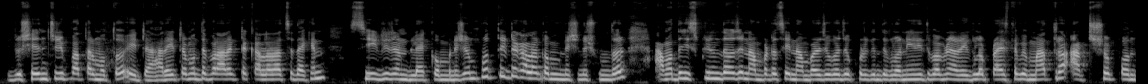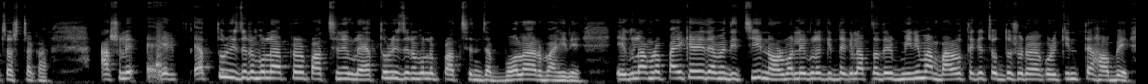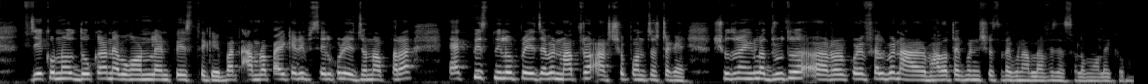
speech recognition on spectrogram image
একটু সেঞ্চুরি পাতার মতো এটা। আর এটার মধ্যে আবার আরেকটা কালার আছে, দেখেন sea green and black combination প্রত্যেকটা কালার কম্বিনেশনে সুন্দর। আমাদের স্ক্রিনে দেওয়া যে নাম্বারটা সেই নাম্বারে যোগাযোগ করে কিন্তু এগুলো নিয়ে নিতে পারবেন। আর এগুলো প্রাইস থাকবে মাত্র আটশো পঞ্চাশ টাকা। আসলে এত রিজনেবলে আপনারা পাচ্ছেন, এগুলো এত রিজনেবলে পাচ্ছেন যা বলার বাইরে এগুলো আমরা পাইকারি দামে দিচ্ছি। নর্মালি এগুলো কিনতে গেলে আপনাদের মিনিমাম বারো থেকে চোদ্দোশো টাকা করে কিনতে হবে যে কোনো দোকান এবং অনলাইন পেজ থেকে। বাট আমরা পাইকারি সেল করি, এর জন্য আপনারা এক পিস নিলেও পেয়ে যাবেন মাত্র আটশো পঞ্চাশ টাকায়। সুতরাং এগুলো দ্রুত অর্ডার করে ফেলবেন আর ভালো থাকবেন, সুস্থ থাকবেন। আল্লাহ হাফিজ, আসসালামু আলাইকুম।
